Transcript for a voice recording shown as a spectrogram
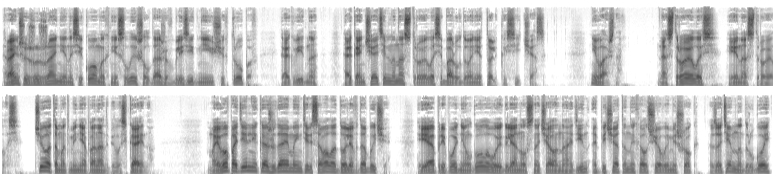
Раньше жужжание насекомых не слышал даже вблизи гниющих трупов. Как видно, окончательно настроилось оборудование только сейчас. Неважно. Настроилось и настроилось. Чего там от меня понадобилось Каину? Моего подельника ожидаемо интересовала доля в добыче. Я приподнял голову и глянул сначала на один опечатанный холщовый мешок, затем на другой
